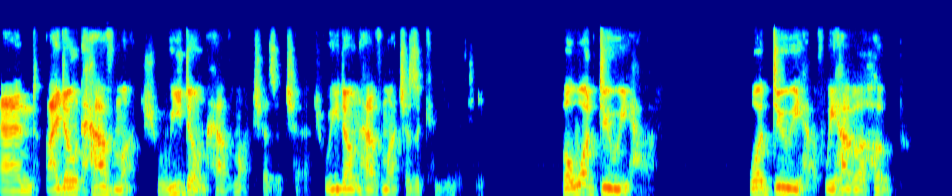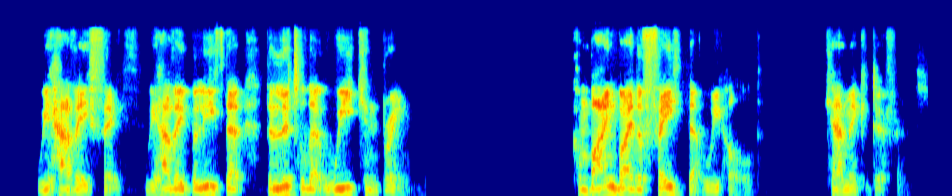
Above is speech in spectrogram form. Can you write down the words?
And I don't have much. We don't have much as a church. We don't have much as a community. But what do we have? What do we have? We have a hope. We have a faith. We have a belief that the little that we can bring, combined by the faith that we hold, can make a difference.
